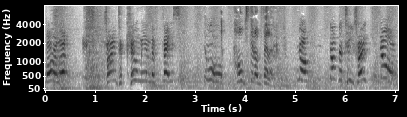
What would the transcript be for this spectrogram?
Lorimer, it's trying to kill me in the face. Hold still, old fellow. No, not the tea tray. No.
